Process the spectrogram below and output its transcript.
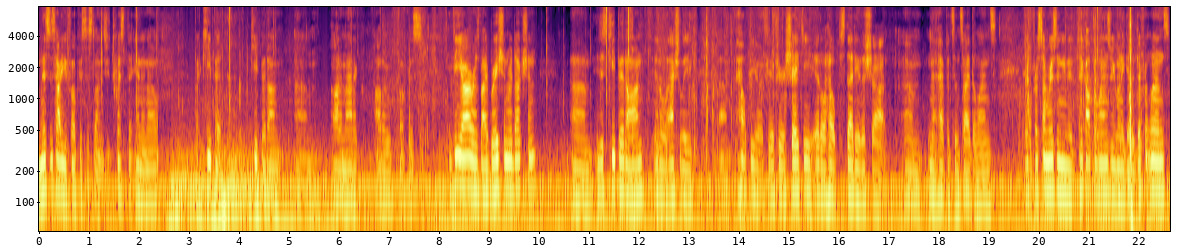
And this is how you focus this lens. You twist it in and out, but keep it keep it on um, automatic autofocus. VR is vibration reduction. Um, you just keep it on. It'll actually um, help you. If, if, you're shaky, it'll help steady the shot. Um, that happens inside the lens. if for some reason you need to take off the lens or you want to get a different lens,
